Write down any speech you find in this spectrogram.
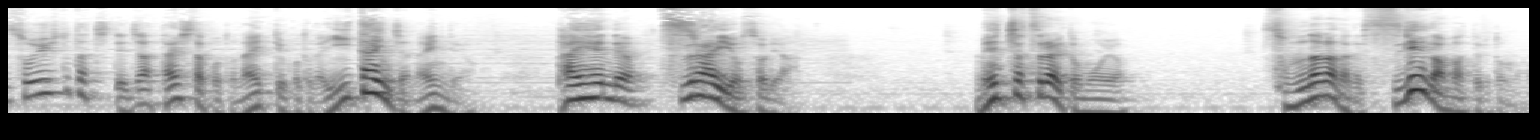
そういう人たちってじゃあ大したことないっていうことが言いたいんじゃないんだよ。大変だよ。辛いよそりゃ。めっちゃ辛いと思うよ。そんな中ですげえ頑張ってると思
